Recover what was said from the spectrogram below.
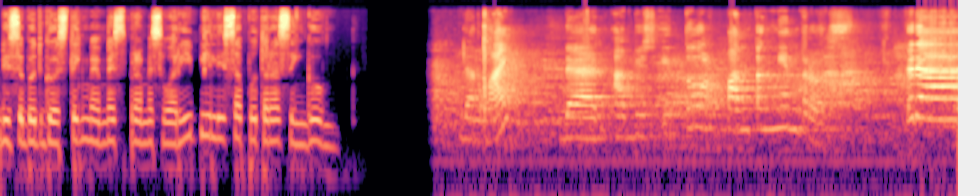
Disebut ghosting memes Prameswari, Billy Saputra singgung. Dan like, dan abis itu pantengin terus. Dadah!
